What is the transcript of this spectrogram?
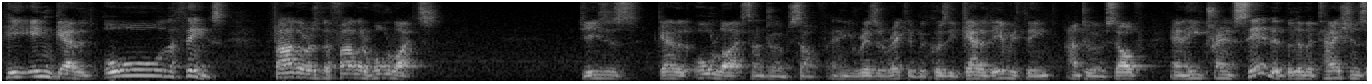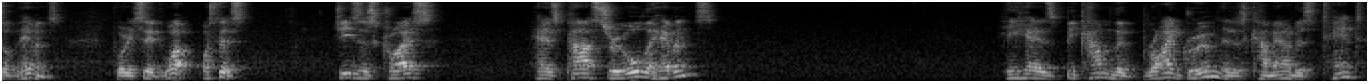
he ingathered all the things. Father is the Father of all lights. Jesus gathered all lights unto himself and he resurrected because he gathered everything unto himself and he transcended the limitations of the heavens. For he said, What? What's this? Jesus Christ has passed through all the heavens. He has become the bridegroom that has come out of his tent.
